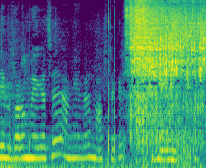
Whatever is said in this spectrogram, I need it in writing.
তেল গরম হয়ে গেছে আমি এবার মাছটাকে ভেজে নেব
